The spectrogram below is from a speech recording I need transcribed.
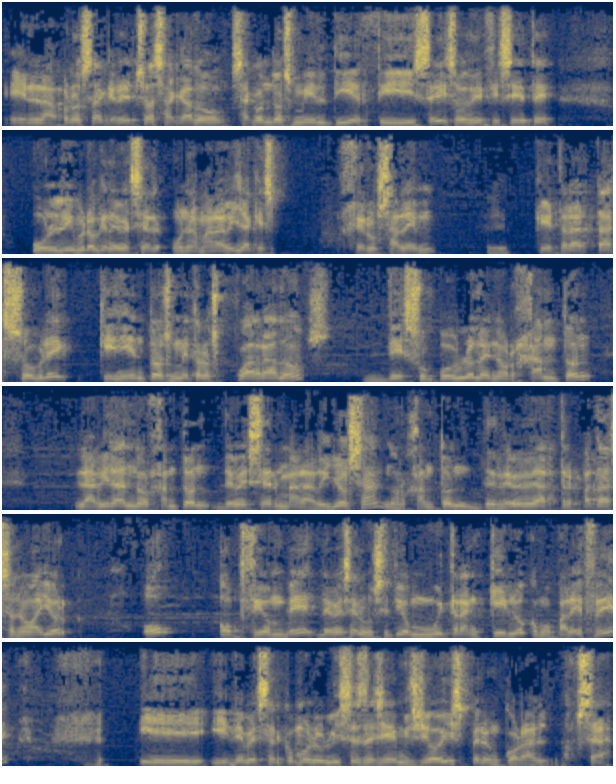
en la prosa, que de hecho ha sacado, sacó en 2016 o 17 un libro que debe ser una maravilla, que es Jerusalén, Sí. que trata sobre 500 metros cuadrados de su pueblo de Northampton. La vida en Northampton debe ser maravillosa. Northampton debe de dar tres patadas a Nueva York. O, opción B, debe ser un sitio muy tranquilo, como parece. Y, y debe ser como el Ulises de James Joyce, pero en coral. O sea,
